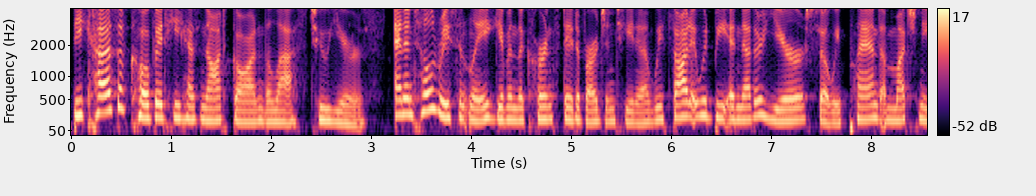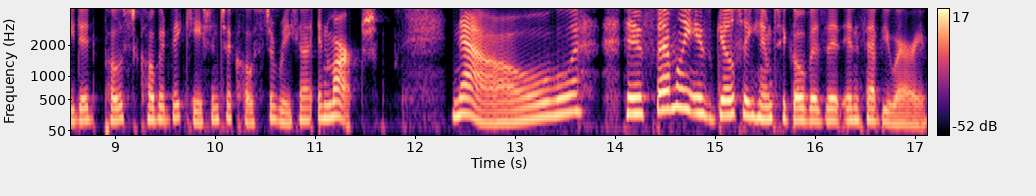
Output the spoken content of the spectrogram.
Because of COVID, he has not gone the last two years. And until recently, given the current state of Argentina, we thought it would be another year, so we planned a much needed post COVID vacation to Costa Rica in March. Now, his family is guilting him to go visit in February.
